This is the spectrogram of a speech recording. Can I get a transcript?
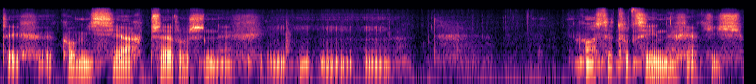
tych komisjach przeróżnych i, i, i, konstytucyjnych jakichś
